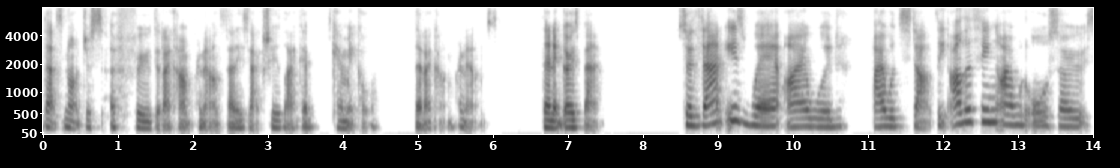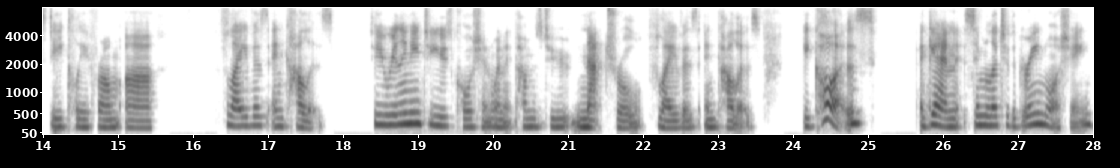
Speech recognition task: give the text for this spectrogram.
that's not just a food that I can't pronounce. That is actually like a chemical that I can't pronounce. Then it goes back. So that is where I would I would start. The other thing I would also steer clear from are flavors and colors. So you really need to use caution when it comes to natural flavors and colors because again, similar to the greenwashing,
